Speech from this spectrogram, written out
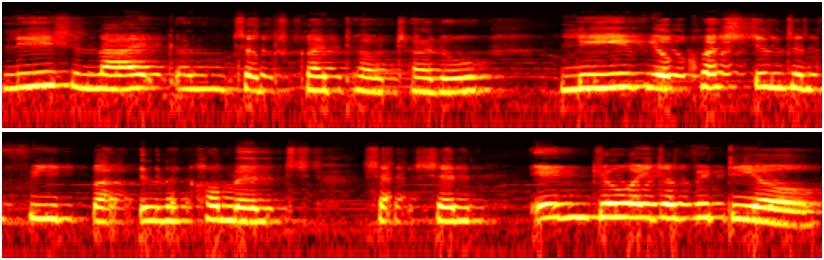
like and subscribe to our channel. Leave your questions and feedback in the comments section. Enjoy the video.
